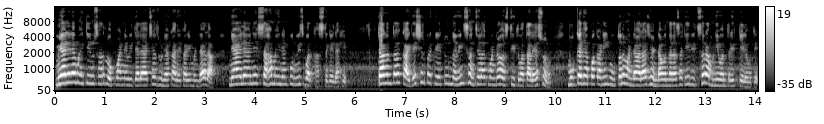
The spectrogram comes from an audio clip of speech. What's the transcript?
मिळालेल्या माहितीनुसार लोकमान्य विद्यालयाच्या जुन्या कार्यकारी मंडळाला न्यायालयाने सहा महिन्यांपूर्वीच बरखास्त केले आहे. त्यानंतर कायदेशीर प्रक्रियेतून नवीन संचालक मंडळ अस्तित्वात आले असून मुख्याध्यापकांनी नूतन मंडळाला झेंडावंदनासाठी रितसर आमनिमंत्रित केले होते.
